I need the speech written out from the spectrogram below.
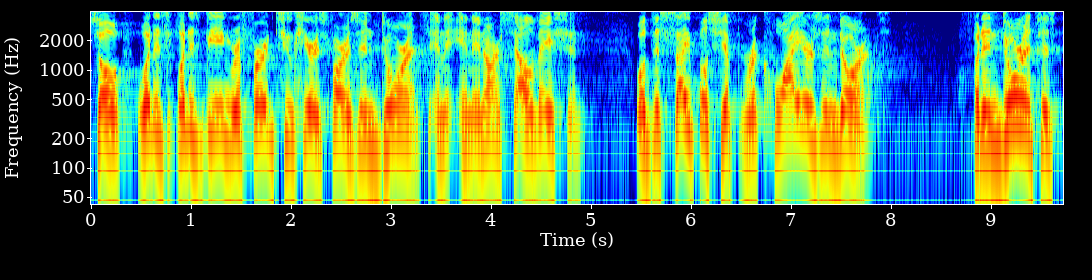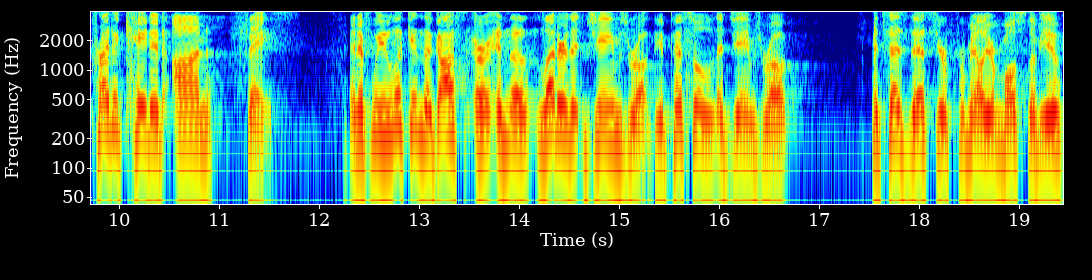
So, what is, what is being referred to here as far as endurance and in, in, in our salvation? Well, discipleship requires endurance, but endurance is predicated on faith. And if we look in the gospel or in the letter that James wrote, the epistle that James wrote, it says this, you're familiar, most of you.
